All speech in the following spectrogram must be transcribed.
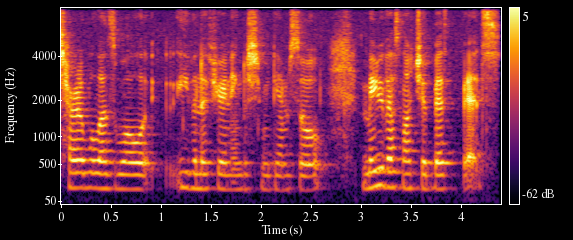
terrible as well even if you're in english medium so maybe that's not your best bet.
